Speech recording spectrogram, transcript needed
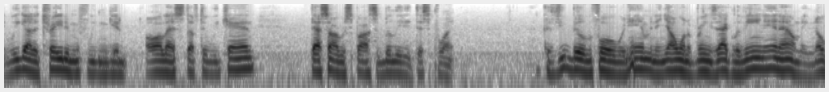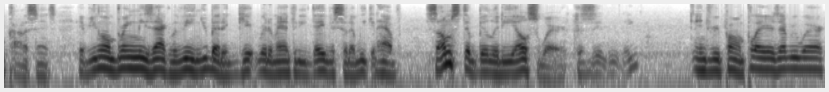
We got to trade him if we can get all that stuff that we can. That's our responsibility at this point. Because you building forward with him, and then y'all want to bring Zach LaVine in. That don't make no kind of sense. If you're gonna bring me Zach LaVine, you better get rid of Anthony Davis so that we can have some stability elsewhere. Because injury prone players everywhere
